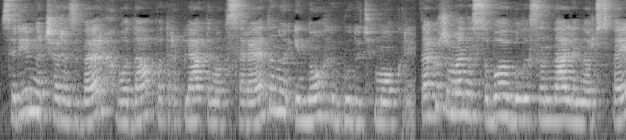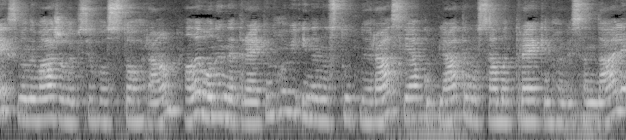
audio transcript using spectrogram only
Все рівно через верх вода потраплятиме всередину і ноги будуть мокрі. Також у мене з собою були сандалі North Face, вони важили всього 100 грам, але вони не трекінгові, і на наступний раз я куплятиму саме трекінгові сандалі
